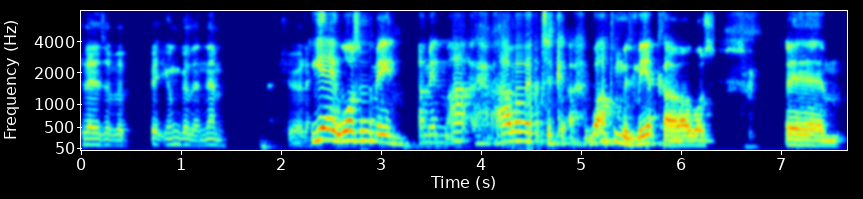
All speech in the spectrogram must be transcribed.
players of a bit younger than them, surely. Yeah, it was. I mean, I mean, I, I went to what happened with me at Carlisle was, um,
